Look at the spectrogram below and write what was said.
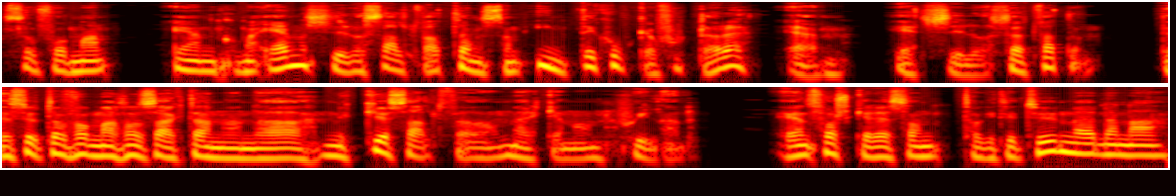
så får man 1,1 kilo saltvatten som inte kokar fortare än ett kilo sötvatten. Dessutom får man som sagt använda mycket salt för att märka någon skillnad. En forskare som tagit itu med denna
